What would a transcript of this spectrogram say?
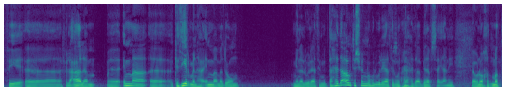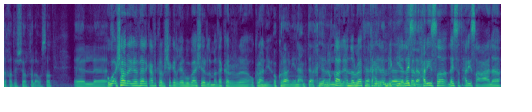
في في العالم آه، إما آه، كثير منها إما مدعوم من الولايات المتحدة أو تشنه الولايات المتحدة صحيح. بنفسها يعني لو نأخذ منطقة الشرق الأوسط هو أشار إلى ذلك على فكرة بشكل غير مباشر لما ذكر أوكرانيا أوكرانيا نعم تأخير يعني قال ان الولايات المتحدة الأمريكية ليست حريصة ليست حريصة على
